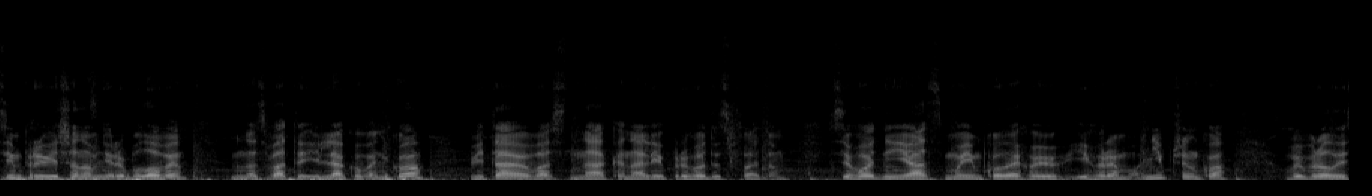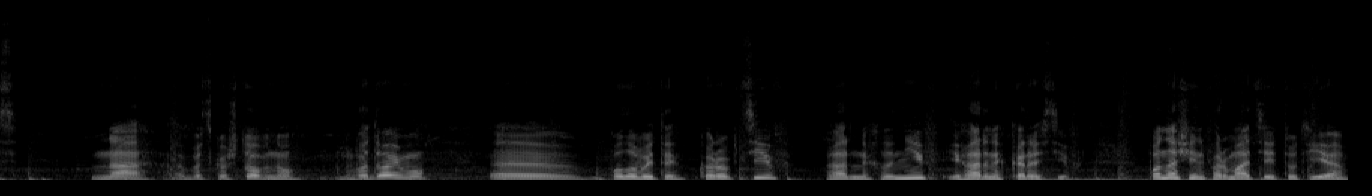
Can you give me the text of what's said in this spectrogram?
Всім привіт, шановні риболови! Мене звати Ілля Кованько. Вітаю вас на каналі Пригоди з Флетом. Сьогодні я з моїм колегою Ігорем Оніпченко вибрались на безкоштовну водойму е, половити коробців, гарних ленів і гарних карасів. По нашій інформації, тут є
